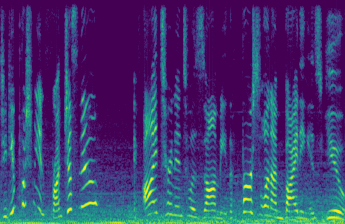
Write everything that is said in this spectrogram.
Did you push me in front just now? If I turn into a zombie, the first one I'm biting is you.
